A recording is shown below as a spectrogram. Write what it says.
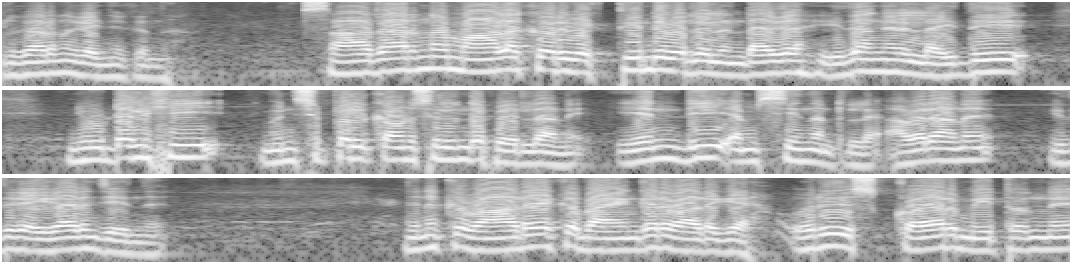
ഉദ്ഘാടനം കഴിഞ്ഞിരിക്കുന്നത് സാധാരണ മാളൊക്കെ ഒരു വ്യക്തിന്റെ പേരിലല്ല ഉണ്ടാകുക ഇതങ്ങനെയല്ല ഇത് ന്യൂഡൽഹി മുനിസിപ്പൽ കൗൺസിലിന്റെ പേരിലാണ്. എൻ ഡി എം സി എന്നിട്ടല്ലേ അവരാണ് ഇത് കൈകാര്യം ചെയ്യുന്നത്. നിനക്ക് വാടകയൊക്കെ ഭയങ്കര വാടകയാണ് ഒരു സ്ക്വയർ മീറ്ററിന്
